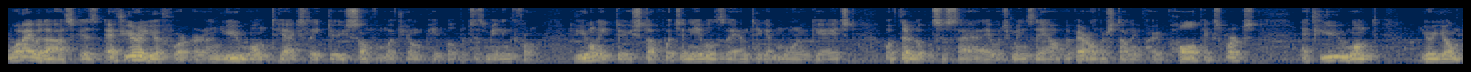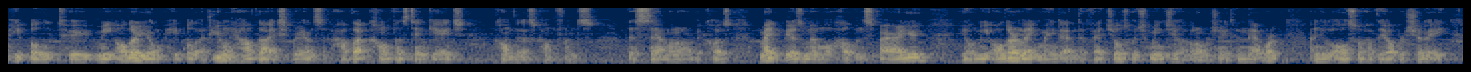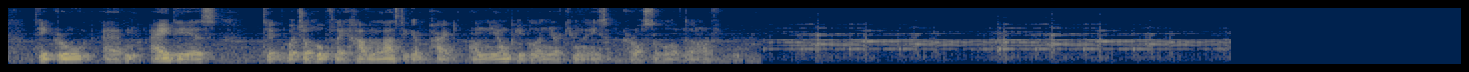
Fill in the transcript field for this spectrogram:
What I would ask is if you're a youth worker and you want to actually do something with young people which is meaningful, if you want to do stuff which enables them to get more engaged with their local society, which means they have a better understanding of how politics works, if you want your young people to meet other young people, if you want to have that experience, have that confidence to engage, come to this conference, this seminar, because Mike Baizerman will help inspire you. You'll meet other like-minded individuals, which means you'll have an opportunity to network, and you'll also have the opportunity to grow um, ideas to, which will hopefully have an elastic impact on the young people in your communities across the whole of the North.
